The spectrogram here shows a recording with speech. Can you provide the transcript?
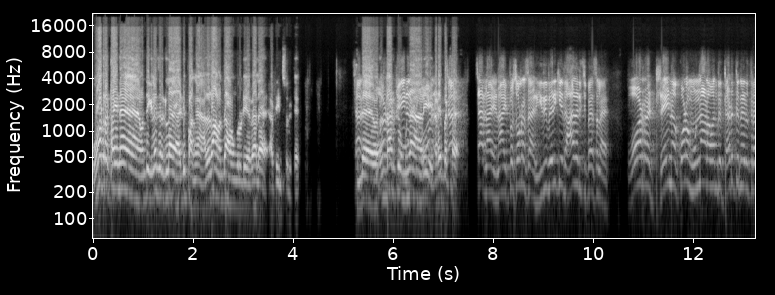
ஓடுற ட்ரெயினை வந்து இளைஞர்களை அடிப்பாங்க. அதுதான் வந்து அவங்களுடைய வேலை அப்படின்னு சொல்லிட்டு. இந்த ஓடுற ரெண்டு நாட்களுக்கு train முன்னாடி நடைபெற்ற சார், நான் நான் இப்ப சொல்றேன் சார். இது வரைக்கும் இதை ஆதரிச்சு பேசல. ஓடுற ட்ரெயினை கூட முன்னால வந்து தடுத்து நிறுத்துற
